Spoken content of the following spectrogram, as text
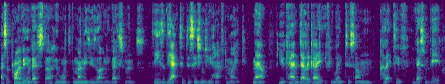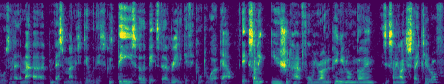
As a private investor who wants to manage his own investments, these are the active decisions you have to make. Now, you can delegate if you went to some collective investment vehicles and let an uh, investment manager deal with this, because these are the bits that are really difficult to work out. It's something you should have form your own opinion on. Going, is it something I just stay clear of,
